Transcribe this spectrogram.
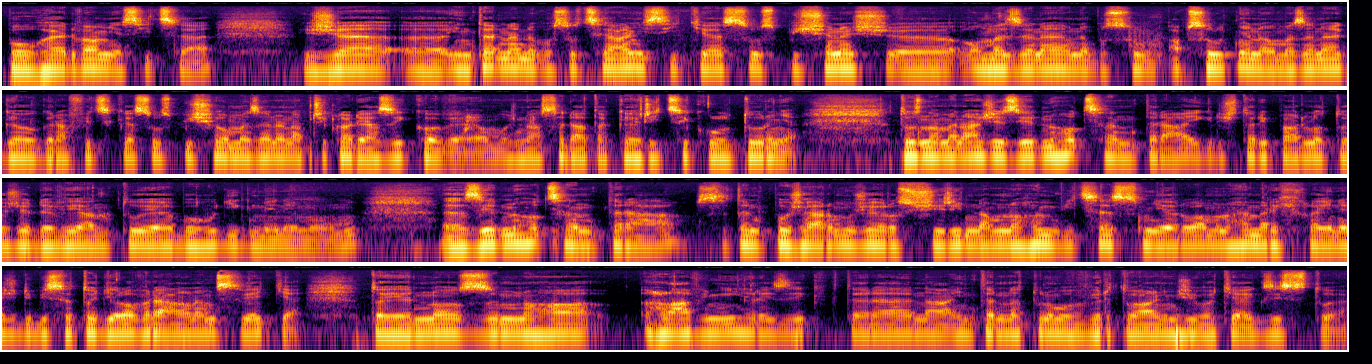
pouhé dva měsíce, že eh, internet nebo sociální sítě jsou spíše než omezené, nebo jsou absolutně neomezené geografické, jsou spíše omezené například jazykově, jo? možná se dá také říci kulturně. To znamená, že z jednoho centra, i když tady padlo to, že deviantu je bohudík minimum, z jednoho centra se ten požár může rozšířit na mnohem více směru a mnohem rychleji, než kdyby se to dělo v reálném světě. To je jedno z mnoha hlavních rizik, které na internetu nebo v virtuálním životě existuje.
